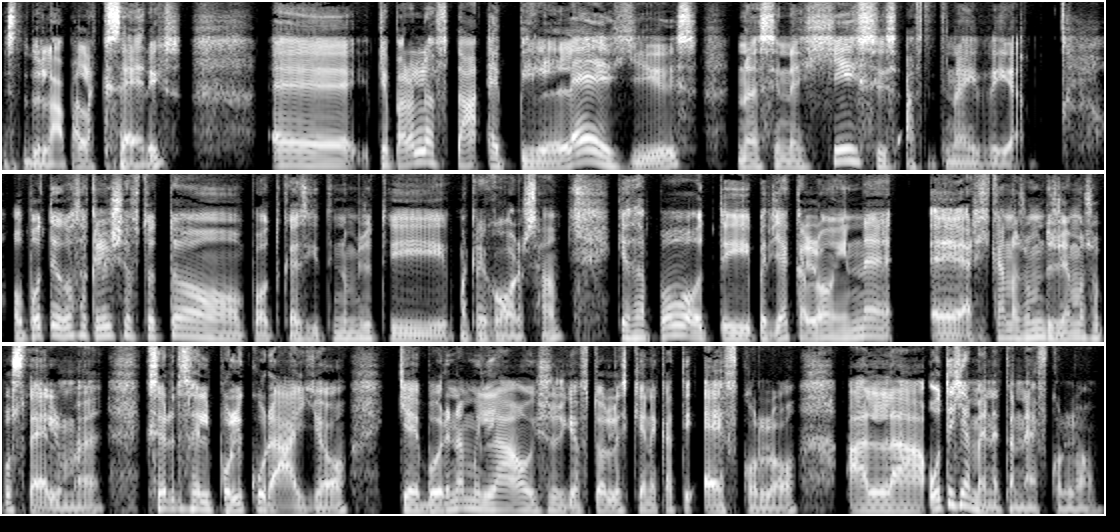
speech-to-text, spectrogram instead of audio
στην τουλάπα, αλλά ξέρεις. Ε, και παρόλα αυτά επιλέγεις να συνεχίσεις αυτή την αηδία. Οπότε εγώ θα κλείσω αυτό το podcast γιατί νομίζω ότι μακρηγόρησα και θα πω ότι παιδιά καλό είναι ε, αρχικά να ζούμε τη ζωή μας όπως θέλουμε. Ξέρω ότι θέλει πολύ κουράγιο και μπορεί να μιλάω ίσως γι' αυτό λες και είναι κάτι εύκολο αλλά ούτε για μένα ήταν εύκολο.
